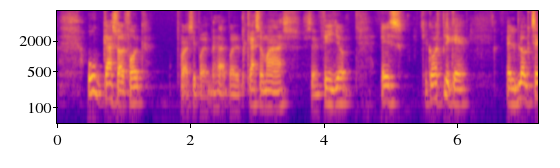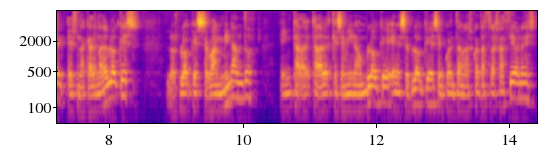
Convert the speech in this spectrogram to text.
Un casual fork, por así por empezar, por el caso más sencillo, es que, como expliqué, el blockchain es una cadena de bloques, los bloques se van minando cada, cada, vez que se mina un bloque, en ese bloque se encuentran unas cuantas transacciones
